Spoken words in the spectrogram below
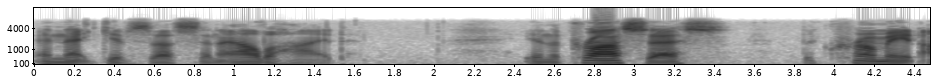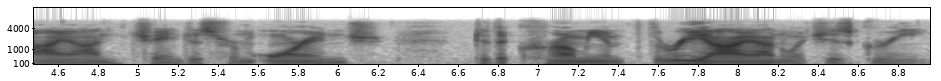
and that gives us an aldehyde. In the process, the chromate ion changes from orange to the chromium 3 ion, which is green.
